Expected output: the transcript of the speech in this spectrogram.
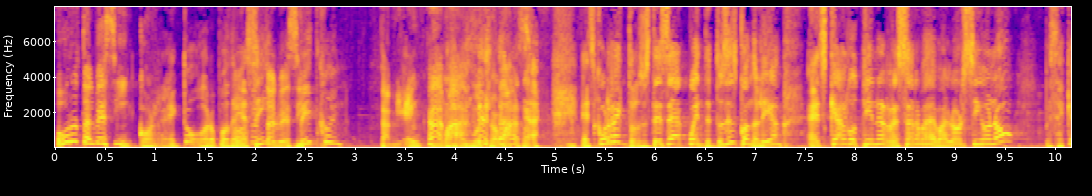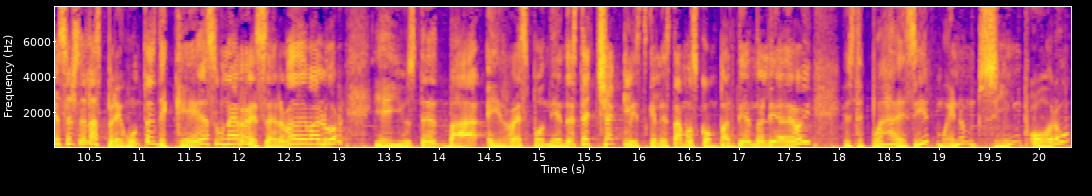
Oro tal vez sí. Correcto, oro podría Oro sí. tal vez sí. Bitcoin. También. Ah, más, mucho más. es correcto, si usted se da cuenta. Entonces, cuando le digan, es que algo tiene reserva de valor, sí o no, pues hay que hacerse las preguntas de qué es una reserva de valor y ahí usted va a ir respondiendo este checklist que le estamos compartiendo el día de hoy. Y usted pueda decir, bueno, sí, oro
